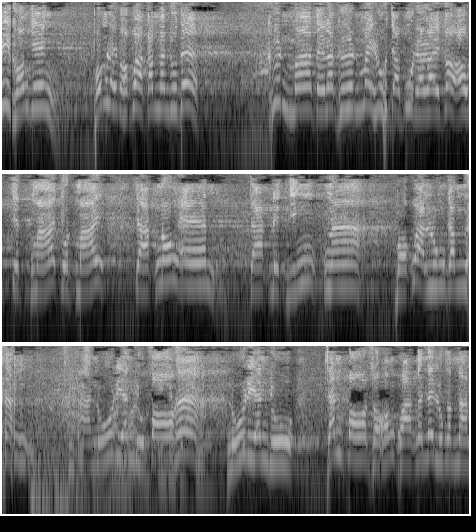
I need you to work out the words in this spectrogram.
นี่ของจริง ผมเลยบอกว่ากำนันดูเทพขึ้นมาแต่ละคืนไม่รู้จะพูดอะไรก็เอาเจ็ดหมายจดหมาย จากน้องแอน จากเด็กหญิงนา บอกว่าลุงกำนันหนูเรียนอยู่ป .5 หนูเรียนอยู่ ชั้นป .2 ขวากเงินให้ลุงกำนัน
